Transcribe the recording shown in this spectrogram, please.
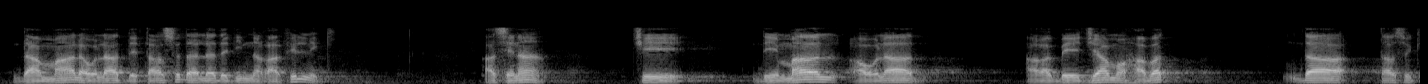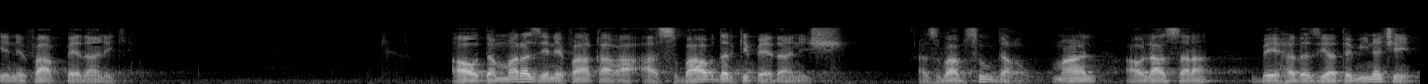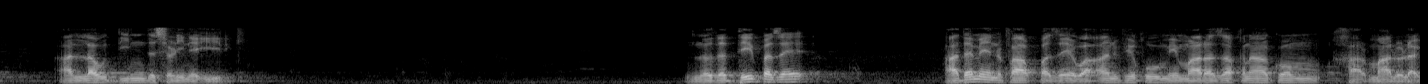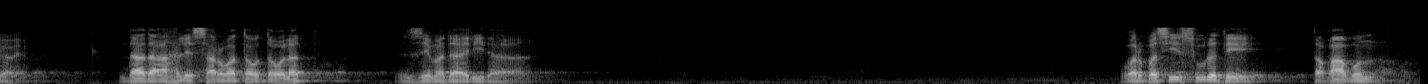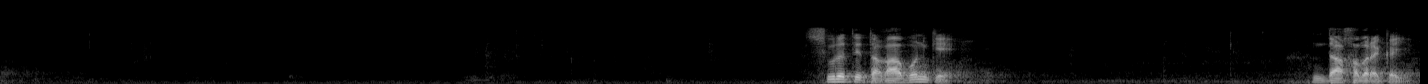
دا مال اولاد د تاسو د الله د دین نه غافل نه کی اسنه چې د مال اولاد هغه به جا محبت دا تاسو کې نفاق پیدا نه کی او د مرض نفاق هغه اسباب در کې پیدا نشي اسباب څو دغو مال اولاد سره به حد زیات مینه چي الله او دین د سړی نه ایر کی نو د دې پځه عدم انفاق پځه وا انفقو مما رزقناکم خر مالو لګوي دا د اهل ثروت او دولت ذمہ داری ده دا ورپسې سورته تغابن سورت تغابن کې دا خبره کوي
